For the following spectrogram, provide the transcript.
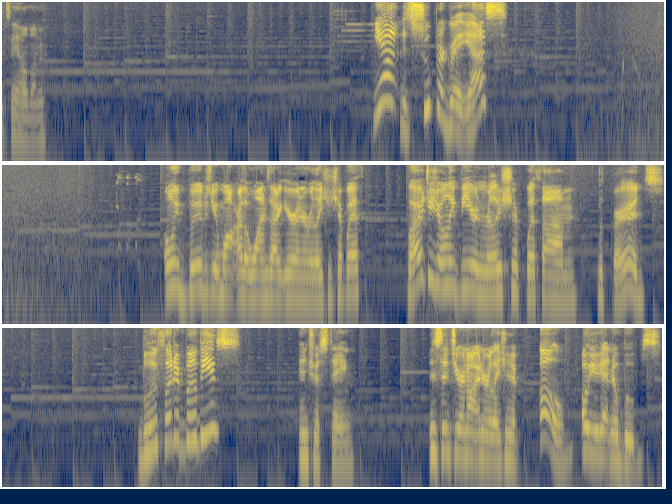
Let's see, hold on. Yeah, it's super great, yes? Only boobs you want are the ones that you're in a relationship with? Why would you only be in a relationship with, um, with birds? Blue-footed boobies? Interesting. And since you're not in a relationship... Oh! Oh, you get no boobs.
